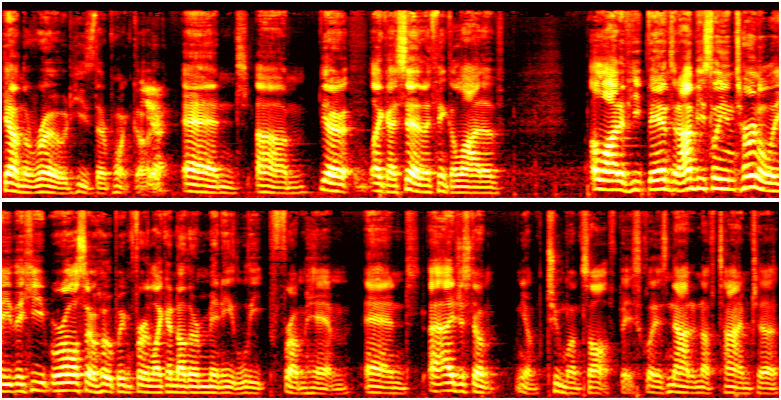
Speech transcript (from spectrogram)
down the road he's their point guard. Yeah. And um, yeah, like I said, I think a lot of a lot of Heat fans, and obviously internally, the Heat were also hoping for like another mini leap from him. And I, I just don't, you know, two months off basically is not enough time to.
